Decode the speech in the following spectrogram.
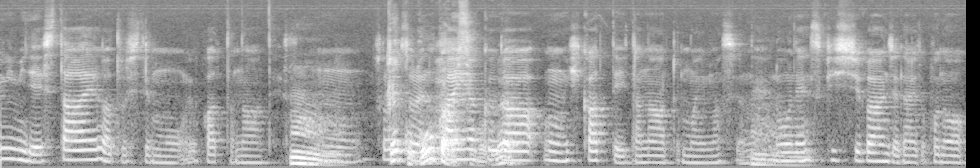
意味でスター映画としても良かったなって、うん。それぞれの配役が、うん、光っていたなと思いますよね、うん。ローレンス・フィッシュバーンじゃないとこの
